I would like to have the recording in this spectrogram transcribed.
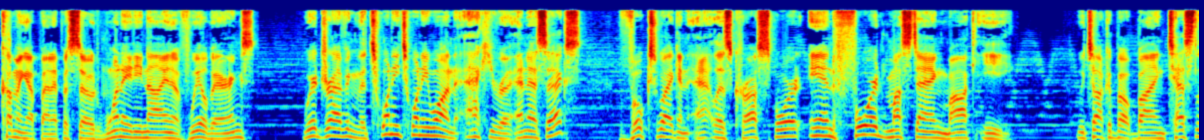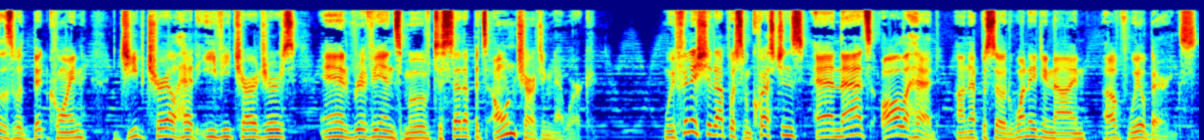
Coming up on episode 189 of Wheel Bearings, we're driving the 2021 Acura NSX, Volkswagen Atlas Cross Sport, and Ford Mustang Mach E. We talk about buying Teslas with Bitcoin, Jeep Trailhead EV chargers, and Rivian's move to set up its own charging network. We finish it up with some questions, and that's all ahead on episode 189 of Wheel Bearings.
